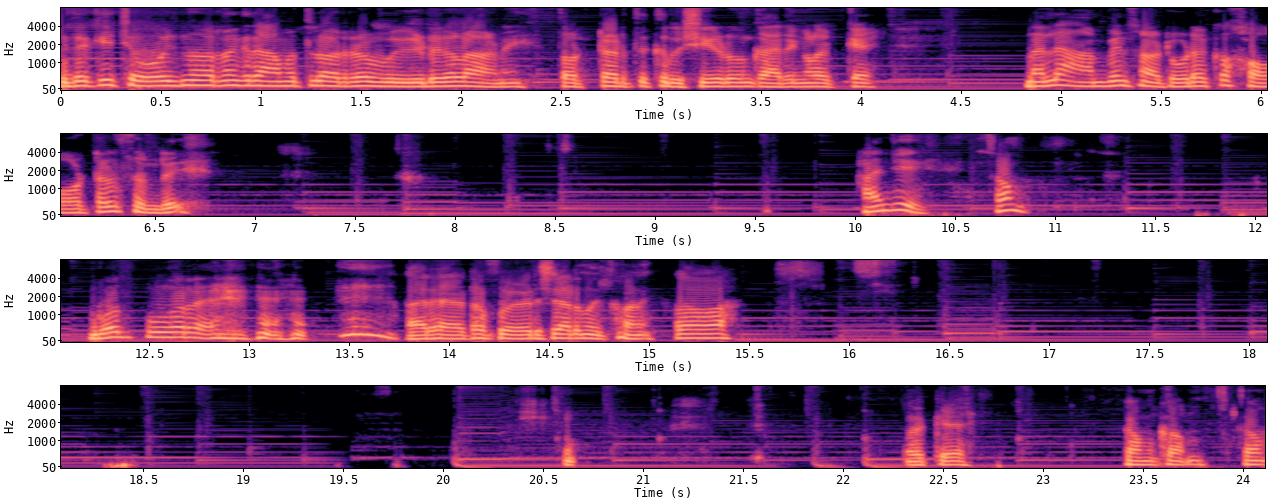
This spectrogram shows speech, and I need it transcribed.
ഇതൊക്കെ ചോജ് എന്ന് പറഞ്ഞ ഗ്രാമത്തിൽ ഓരോ വീടുകളാണ്. തൊട്ടടുത്ത് കൃഷിയിടവും കാര്യങ്ങളൊക്കെ. നല്ല ആംബിയൻസ് ആണ് ഇവിടെയൊക്കെ ഹോട്ടൽസ് ഉണ്ട്. ഹാഞ്ചി സം. ബോത്ത് പൂവറേ. അരെ ഏട്ടൻ പേടിച്ചാട് നിൽക്കുവാണ്. വാ വാ. ഓക്കെ കം കം കം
